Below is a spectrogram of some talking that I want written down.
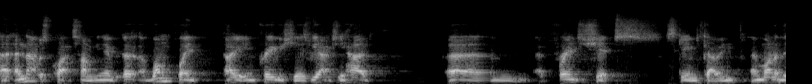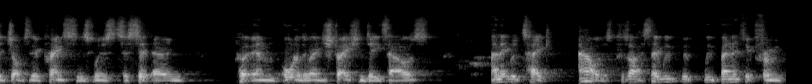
Uh, and that was quite time. You know, at one point uh, in previous years, we actually had um, apprenticeships schemes going, and one of the jobs of the apprentices was to sit there and put in all of the registration details, and it would take hours because, like I say, we, we, benefit from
